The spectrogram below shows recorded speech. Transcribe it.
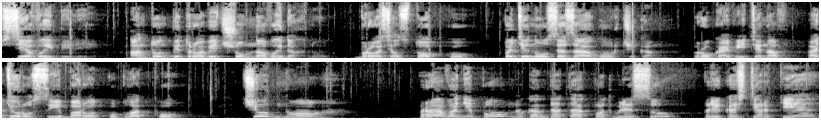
Все выпили. Антон Петрович шумно выдохнул, бросил стопку, потянулся за огурчиком. Рукавитинов отер усы и бородку платком. Чудно. Право не помню, когда так вот в лесу, при костерке.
